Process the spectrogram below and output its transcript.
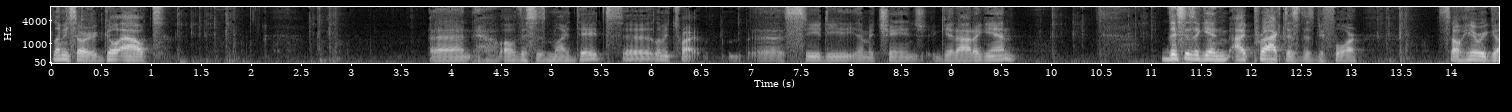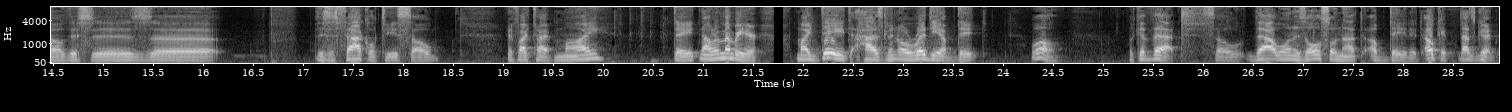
let me, sorry, go out and oh this is my date. Uh, let me try uh, CD let me change get out again. This is again I practiced this before. So here we go. This is uh, this is faculty. So if I type my date now remember here my date has been already updated well look at that. So that one is also not updated. Okay that's good.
